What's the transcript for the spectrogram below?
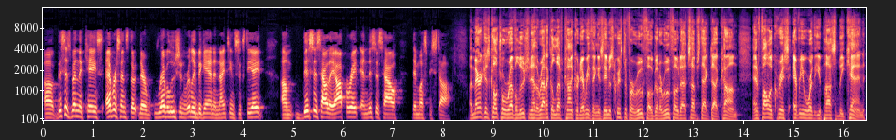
Uh, this has been the case ever since the, their revolution really began in 1968. Um, this is how they operate, and this is how they must be stopped. America's Cultural Revolution, how the radical left conquered everything. His name is Christopher Rufo. Go to rufo.substack.com and follow Chris everywhere that you possibly can.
